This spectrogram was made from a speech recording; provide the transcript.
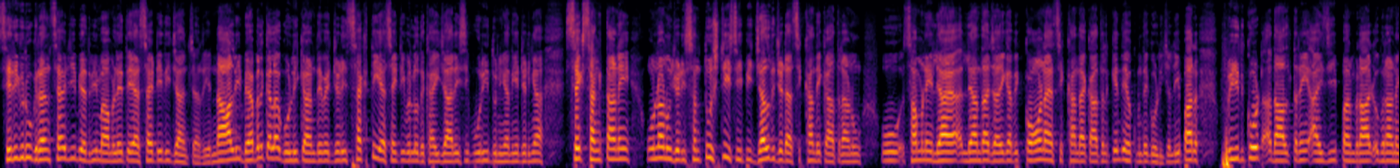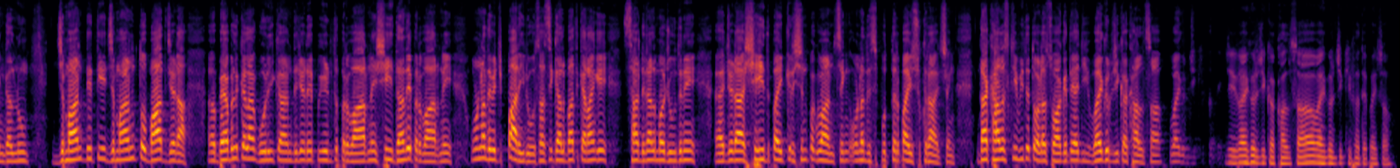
ਸ੍ਰੀ ਗੁਰੂ ਗ੍ਰੰਥ ਸਾਹਿਬ ਜੀ ਬੇਅਦਬੀ ਮਾਮਲੇ ਤੇ ਐਸਆਈਟੀ ਦੀ ਜਾਂਚ ਚੱਲ ਰਹੀ ਹੈ। ਨਾਲ ਹੀ ਬਾਈਬਲ ਕਲਾ ਗੋਲੀकांड ਦੇ ਵਿੱਚ ਜਿਹੜੀ ਸਖਤੀ ਐਸਆਈਟੀ ਵੱਲੋਂ ਦਿਖਾਈ ਜਾ ਰਹੀ ਸੀ ਪੂਰੀ ਦੁਨੀਆ ਦੀਆਂ ਜਿਹੜੀਆਂ ਸਿੱਖ ਸੰਗਤਾਂ ਨੇ, ਉਹਨਾਂ ਨੂੰ ਜਿਹੜੀ ਸੰਤੁਸ਼ਟੀ ਸੀ ਵੀ ਜਲਦ ਜਿਹੜਾ ਸਿੱਖਾਂ ਦੇ ਕਾਤਲਾਂ ਨੂੰ ਉਹ ਸਾਹਮਣੇ ਲਿਆਂਦਾ ਜਾਏਗਾ ਵੀ ਕੌਣ ਹੈ ਸਿੱਖਾਂ ਦਾ ਕਾਤਲ, ਕਿਹਦੇ ਹੁਕਮ ਤੇ ਗੋਲੀ ਚੱਲੀ। ਪਰ ਫਰੀਦਕੋਟ ਅਦਾਲਤ ਨੇ ਆਈਜੀ ਪਰਮਰਾਜ ਉਮਰਾਨ ਅੰਗਲ ਨੂੰ ਜ਼ਮਾਨਤ ਦਿੱਤੀ ਹੈ। ਜ਼ਮਾਨਤ ਤੋਂ ਬਾਅਦ ਜਿਹੜਾ ਬਾਈਬਲ ਕਲਾ ਗੋਲੀकांड ਦੇ ਜਿਹੜੇ ਪੀੜਤ ਪਰਿਵਾਰ ਨੇ, ਸ਼ਹੀਦਾਂ ਦੇ ਪਰਿਵਾਰ ਨੇ, ਉਹਨਾਂ ਦੇ ਵਿੱਚ ਭਾਰੀ ਰੋਸ। ਅਸੀਂ ਗੱਲਬਾਤ ਕਰਾਂਗੇ। ਸਾਡੇ ਨਾਲ ਮੌਜੂਦ ਨੇ ਜਿਹੜਾ ਸ਼ਹੀਦ ਭਾਈ ਕ੍ਰਿਸ਼ਨ ਭਗਵਾਨ ਸਿੰਘ, ਉਹਨਾਂ ਦੇ ਸੁਪੁੱਤਰ ਭਾਈ ਸੁਖਰਾਜ ਸਿੰਘ। ਦਾ ਖਾਲਸ ਟੀਵੀ ਤੇ ਤੁਹਾਡਾ ਸਵਾਗਤ ਹੈ ਜੀ। ਵਾਹਿਗੁਰੂ ਜੀ ਕਾ ਖਾਲਸਾ, ਵਾਹਿਗੁਰੂ ਜੀ ਕੀ ਫਤਿਹ। ਜੀ, ਵਾਹਿਗੁਰੂ ਜੀ ਕਾ ਖਾਲਸਾ, ਵਾਹਿਗੁਰੂ ਜੀ ਕੀ ਫਤਿਹ ਭਾਈ ਸਾਹਿਬ।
